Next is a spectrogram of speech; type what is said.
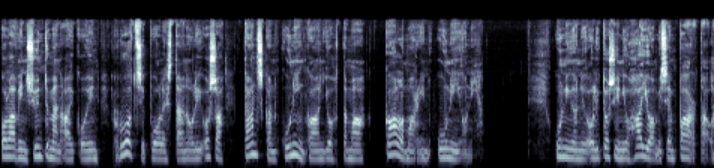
Olavin syntymän aikoihin Ruotsi puolestaan oli osa Tanskan kuninkaan johtamaa Kalmarin unionia. Unioni oli tosin jo hajoamisen partaalla,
